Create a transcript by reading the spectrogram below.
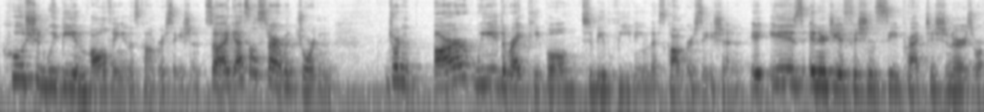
who should we be involving in this conversation? So I guess I'll start with Jordan. Jordan, are we the right people to be leading this conversation? It is energy efficiency practitioners or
